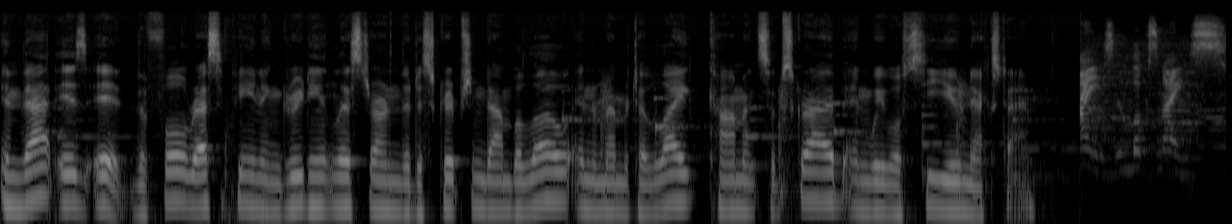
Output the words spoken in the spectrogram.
And that is it. The full recipe and ingredient list are in the description down below. And remember to like, comment, subscribe, and we will see you next time. Nice. It looks nice.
